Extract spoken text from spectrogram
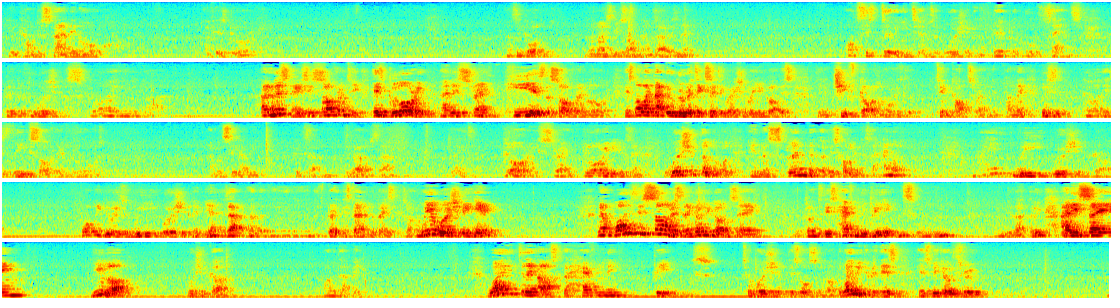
you come to stand in awe of his glory. That's important when a nice new song comes out, isn't it? What's this doing in terms of worship in a biblical sense? Biblical worship ascribing to God. And in this case, his sovereignty, his glory, and his strength. He is the sovereign Lord. It's not like that Ugaritic situation where you've got this you know, chief God and all these tin pots around him kind of thing. This is God is the sovereign Lord. And we'll see how he picks up and develops that later. Glory, strength, glory to his name. Worship the Lord in the splendour of his holiness. Now hang on. When we worship God, what we do is we worship him. Yeah? Is that, let's break this down to the basics. Right? We are worshipping him. Now, why is this psalmist then going to God and saying, going to these heavenly beings, mm-hmm, do that, do we? And he's saying, you lot, worship God. Why would that be? Why do they ask the heavenly beings to worship this awesome God? The way we do it is, is we go through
